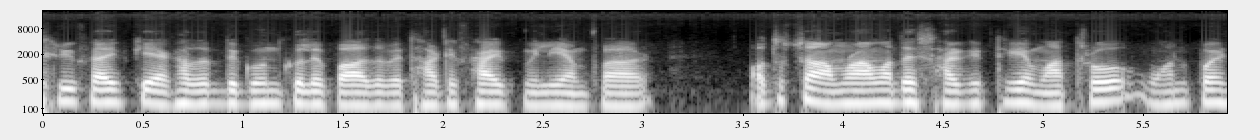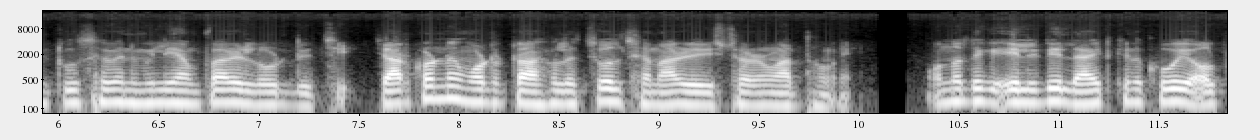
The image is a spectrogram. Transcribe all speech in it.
three ফাইভকে এক হাজার দিয়ে গুণ করলে পাওয়া যাবে থার্টি ফাইভ মিলি অ্যাম্পার অথচ আমরা আমাদের সার্কিট থেকে মাত্র ওয়ান পয়েন্ট টু সেভেন মিলি অ্যাম্পারে লোড দিচ্ছি, যার কারণে মোটরটা আসলে চলছে না রেজিস্টারের মাধ্যমে। অন্যদিকে এলইডি লাইট কিন্তু খুবই অল্প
